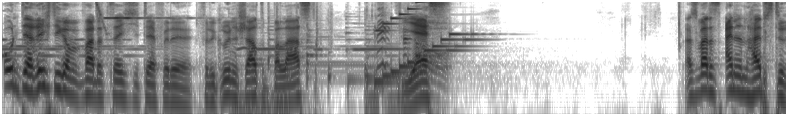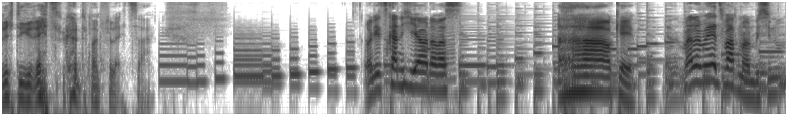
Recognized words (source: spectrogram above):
Und der richtige war tatsächlich der für den für die grüne Schalterpalast. Yes! Das war das eineinhalbste richtige Rätsel, könnte man vielleicht sagen. Und jetzt kann ich hier, oder was? Ah, okay. Warte mal, jetzt warten wir ein bisschen.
